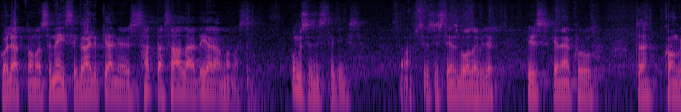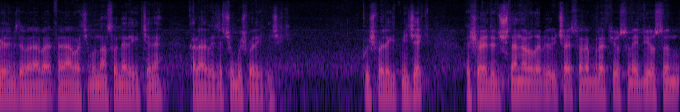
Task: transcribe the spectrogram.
gol atmaması neyse galip gelmemesi hatta sahalarda yer almaması. Bu mu sizin istediğiniz? Tamam siz isteğiniz bu olabilir. Biz genel kurulda kongrelerimizle beraber Fenerbahçe bundan sonra nereye gideceğine karar vereceğiz. Çünkü bu iş böyle gitmeyecek. Bu iş böyle gitmeyecek. Ve şöyle de düşünenler olabilir. 3 ay sonra bırakıyorsun, ediyorsun,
